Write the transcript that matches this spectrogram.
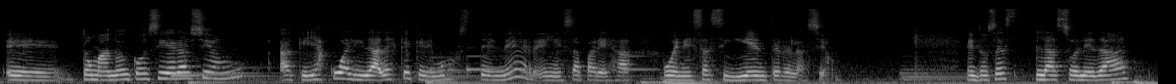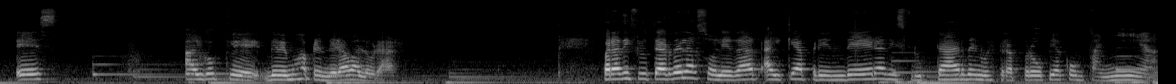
eh, tomando en consideración aquellas cualidades que queremos tener en esa pareja o en esa siguiente relación. Entonces, la soledad es algo que debemos aprender a valorar. Para disfrutar de la soledad hay que aprender a disfrutar de nuestra propia compañía,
